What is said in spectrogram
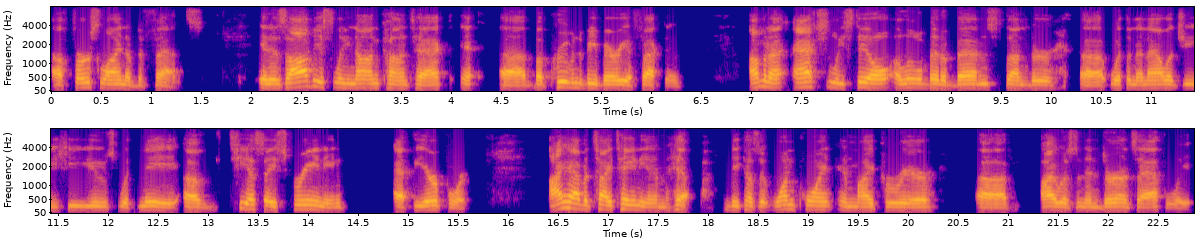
a first line of defense. It is obviously non-contact, eh, uh, but proven to be very effective. I'm going to actually steal a little bit of Ben's thunder uh, with an analogy he used with me of TSA screening at the airport. I have a titanium hip because at one point in my career, uh, I was an endurance athlete,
